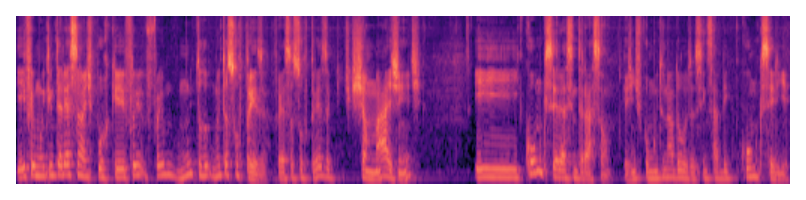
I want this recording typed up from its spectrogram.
E aí foi muito interessante, porque foi, foi muito, muita surpresa. Foi essa surpresa de chamar a gente e como que seria essa interação. Porque a gente ficou muito na dúvida, sem saber como que seria.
